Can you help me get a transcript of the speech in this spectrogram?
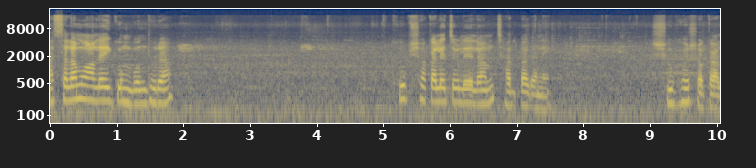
আসসালামু আলাইকুম বন্ধুরা। খুব সকালে চলে এলাম ছাদ বাগানে। শুভ সকাল।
